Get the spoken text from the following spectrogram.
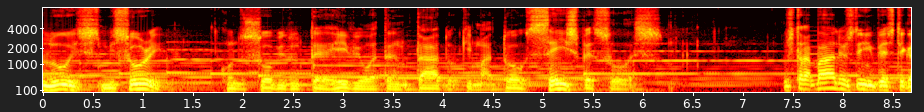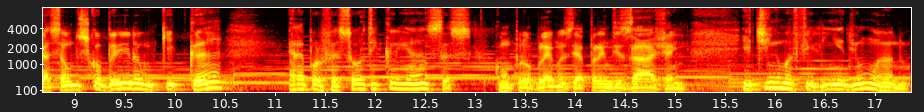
Louis, Missouri, quando soube do terrível atentado que matou seis pessoas. Os trabalhos de investigação descobriram que Khan era professor de crianças com problemas de aprendizagem e tinha uma filhinha de um ano.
